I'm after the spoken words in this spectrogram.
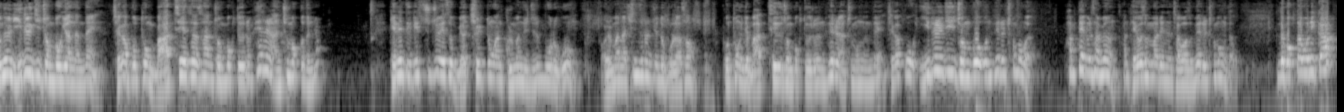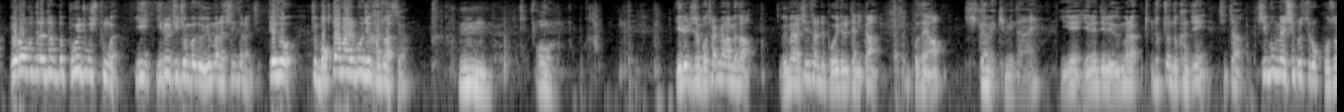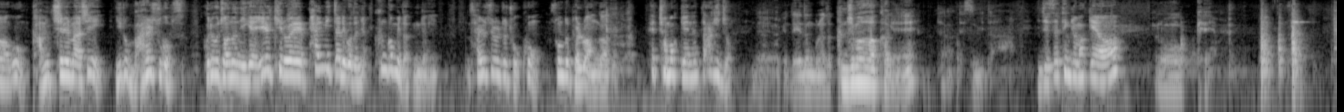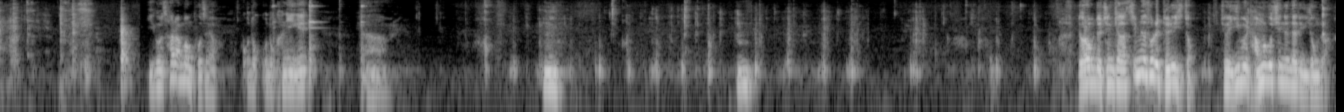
오늘 이를지 전복이었는데 제가 보통 마트에서 산 전복들은 회를 안 쳐먹거든요. 걔네들이 수주에서 며칠 동안 굶었는지도 모르고 얼마나 신선한지도 몰라서 보통 이제 마트 전복들은 회를 안 쳐먹는데 제가 꼭 이를지 전복은 회를 쳐먹어요. 한 팩을 사면 한 대여섯 마리는 잡아서 회를 쳐먹는다고. 근데 먹다 보니까 여러분들한테 한번 또 보여주고 싶은 거야. 이 이를지 전복이 얼마나 신선한지. 그래서 지금 먹다 말고 지금 가져왔어요. 음, 오. 이를지 전복 설명하면서 얼마나 신선한지 보여드릴 테니까 보세요. 기가 막힙니다. 이게 얘네들이 얼마나 쫀득쫀득한지 진짜 씹으면 씹을수록 고소하고 감칠맛이 이루 말할 수가 없어. 그리고 저는 이게 1kg에 8미짜리거든요. 큰 겁니다, 굉장히. 살술도 좋고 손도 별로 안 가고 회 처먹기에는 딱이죠. 네, 이렇게 네 등분해서 큼지막하게 자 됐습니다. 이제 세팅 좀 할게요. 이렇게 이거 살 한번 보세요. 꼬독꼬독하니 이게. 야. 음. 음. 여러분들 지금 제가 씹는 소리 들리시죠? 지금 입을 다물고 씹는데도 이 정도야.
